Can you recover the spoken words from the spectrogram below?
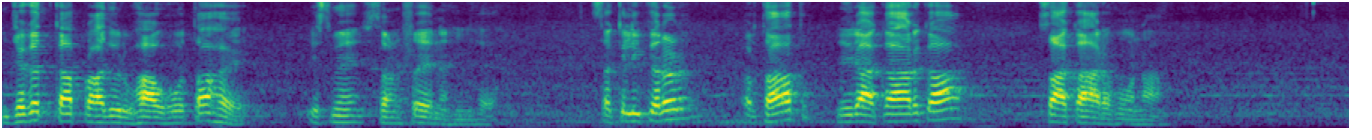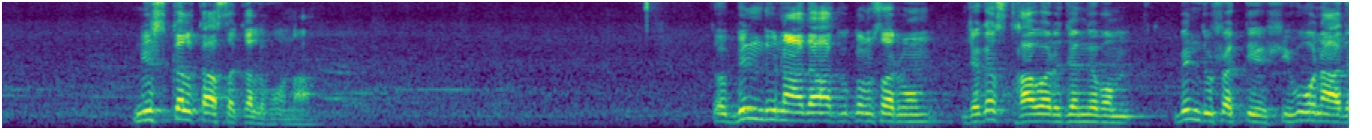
जगत का प्रादुर्भाव होता है, इसमें संशय नहीं है। सकलीकरण अर्थात निराकार का साकार होना, निष्कल का सकल होना। तो बिंदु नादात्मकम सर्वम जगत स्थावर जंगमम बिंदु शक्ति शिवोनाद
